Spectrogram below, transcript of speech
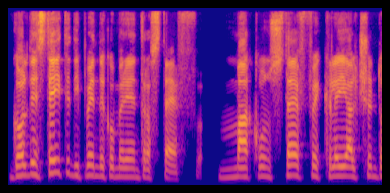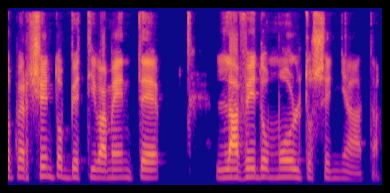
Golden State dipende come rientra Steph, ma con Steph e Clay al 100% obiettivamente la vedo molto segnata.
